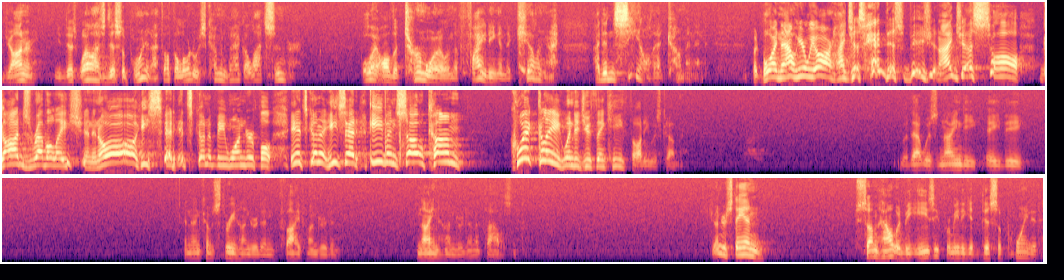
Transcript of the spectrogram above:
John, you just, well, I was disappointed. I thought the Lord was coming back a lot sooner boy, all the turmoil and the fighting and the killing, I, I didn't see all that coming. But boy, now here we are. I just had this vision. I just saw God's revelation. And oh, he said, it's going to be wonderful. It's going to, he said, even so, come quickly. When did you think he thought he was coming? But that was 90 AD. And then comes 300 and 500 and 900 and 1,000. Do you understand? Somehow it would be easy for me to get disappointed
